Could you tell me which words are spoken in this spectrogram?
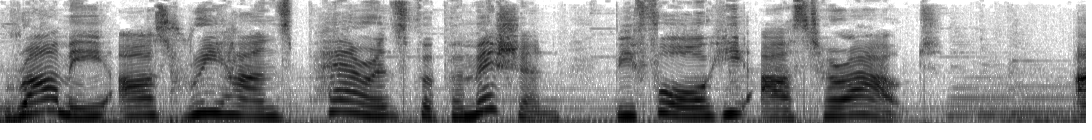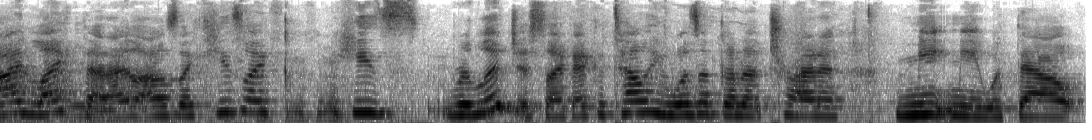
Rami asked Rihan's parents for permission before he asked her out. I like that. I, I was like, he's like, he's religious. Like, I could tell he wasn't going to try to meet me without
